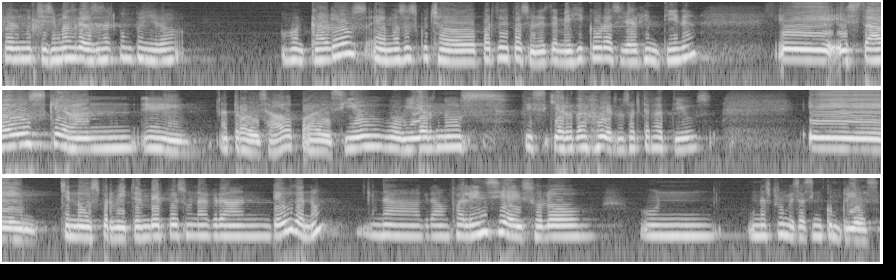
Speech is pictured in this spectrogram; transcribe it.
Pues muchísimas gracias al compañero Juan Carlos, hemos escuchado participaciones de México, Brasil y Argentina, eh, estados que han eh, atravesado, padecido gobiernos de izquierda, gobiernos alternativos, eh, que nos permiten ver pues una gran deuda, ¿no? una gran falencia y solo unas promesas incumplidas.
